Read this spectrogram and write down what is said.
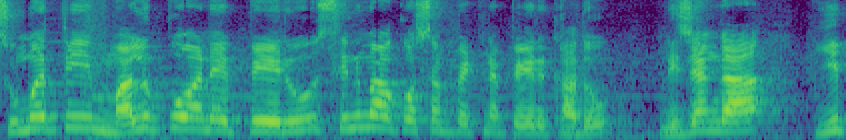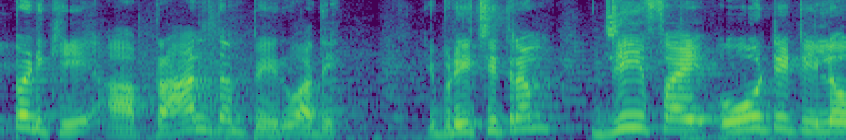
సుమతి మలుపు అనే పేరు సినిమా కోసం పెట్టిన పేరు కాదు నిజంగా ఇప్పటికీ ఆ ప్రాంతం పేరు అదే. ఇప్పుడు ఈ చిత్రం జీ ఫైవ్ ఓటీటీలో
